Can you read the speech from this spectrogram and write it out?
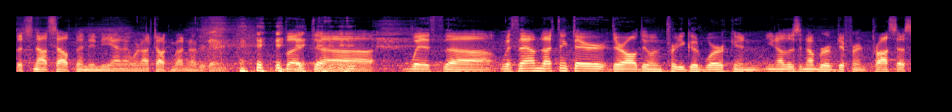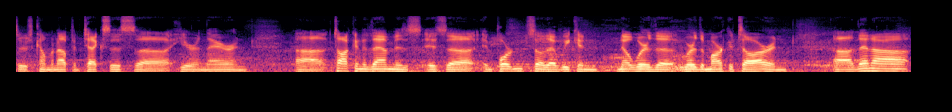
that's not South Bend, Indiana. We're not talking about Notre Dame, but uh, with uh, with them, I think they're they're all doing pretty good work. And you know, there's a number of different processors coming up in Texas uh, here and there, and uh, talking to them is is uh, important so that we can know where the where the markets are. And uh, then uh,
